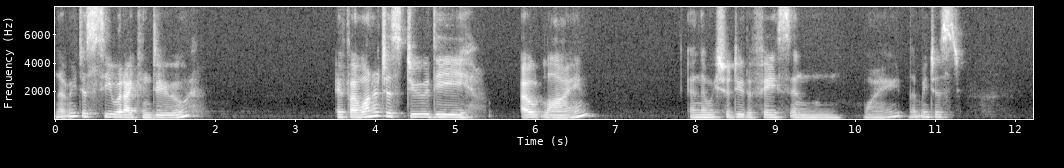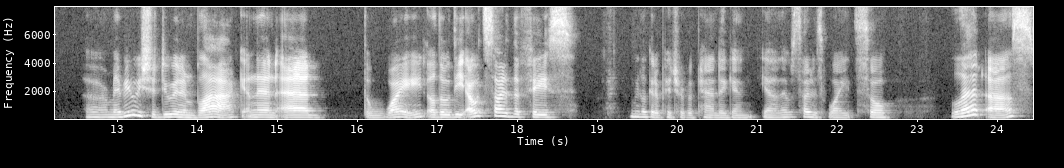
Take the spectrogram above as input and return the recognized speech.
Let me just see what I can do. If I want to just do the outline, and then we should do the face in white. Let me just, or maybe we should do it in black and then add the white, although the outside of the face, let me look at a picture of a panda again. Yeah, the outside is white. So let us,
